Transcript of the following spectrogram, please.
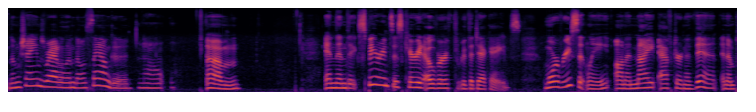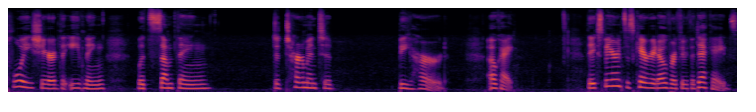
them chains rattling don't sound good. No. Um, and then the experience is carried over through the decades. More recently, on a night after an event, an employee shared the evening with something determined to be heard. Okay. The experience is carried over through the decades.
